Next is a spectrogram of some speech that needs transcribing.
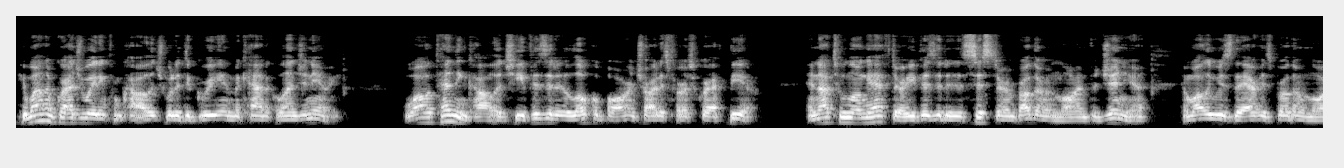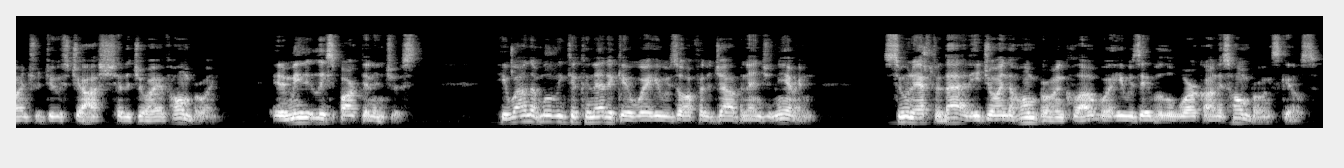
He wound up graduating from college with a degree in mechanical engineering. While attending college, he visited a local bar and tried his first craft beer. And not too long after, he visited his sister and brother in law in Virginia, and while he was there, his brother in law introduced Josh to the joy of homebrewing. It immediately sparked an interest. He wound up moving to Connecticut where he was offered a job in engineering. Soon after that, he joined the homebrewing club where he was able to work on his homebrewing skills.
